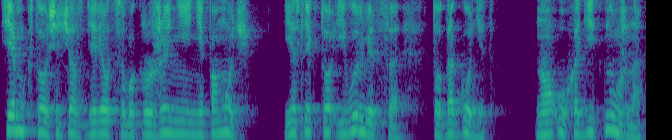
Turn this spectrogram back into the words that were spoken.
Тем, кто сейчас дерется в окружении, не помочь. Если кто и вырвется, то догонит. Но уходить нужно,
